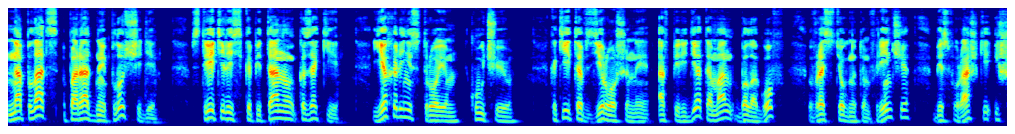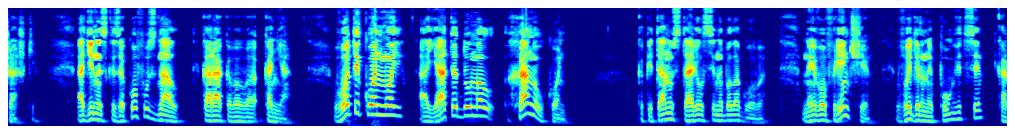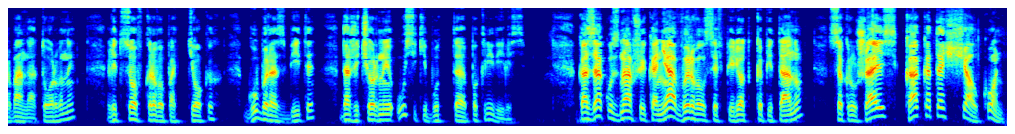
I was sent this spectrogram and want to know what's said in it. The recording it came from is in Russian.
На плац парадной площади встретились капитану казаки. Ехали не строем, кучею, какие-то взъерошенные, а впереди атаман Балагов в расстегнутом френче, без фуражки и шашки. Один из казаков узнал каракового коня. Вот и конь мой, а я-то думал, ханул конь. Капитан уставился на Балагова. На его френче выдраны пуговицы, карманы оторваны, лицо в кровоподтеках, губы разбиты, даже черные усики будто покривились. Казак, узнавший коня, вырвался вперед к капитану, сокрушаясь, как отощал конь.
